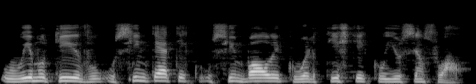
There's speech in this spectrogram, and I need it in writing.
o emotivo, o sintético, o simbólico, o artístico e o sensual.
